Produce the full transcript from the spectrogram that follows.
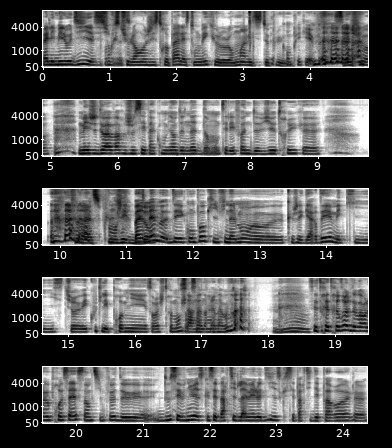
Bah, les mélodies, c'est sûr que si tu l'enregistres pas, laisse tomber que le lendemain, elle n'existe plus. Compliqué. C'est chaud. Mais je dois avoir je sais pas combien de notes dans mon téléphone de vieux trucs. euh. Faudrait se plonger Bah, dedans. même des compos qui finalement euh, que j'ai gardés, mais qui, si tu écoutes les premiers enregistrements, Ça n'a rien à voir. Ah. C'est très très drôle de voir le process un petit peu de d'où c'est venu. Est-ce que c'est parti de la mélodie? Est-ce que c'est parti des paroles?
